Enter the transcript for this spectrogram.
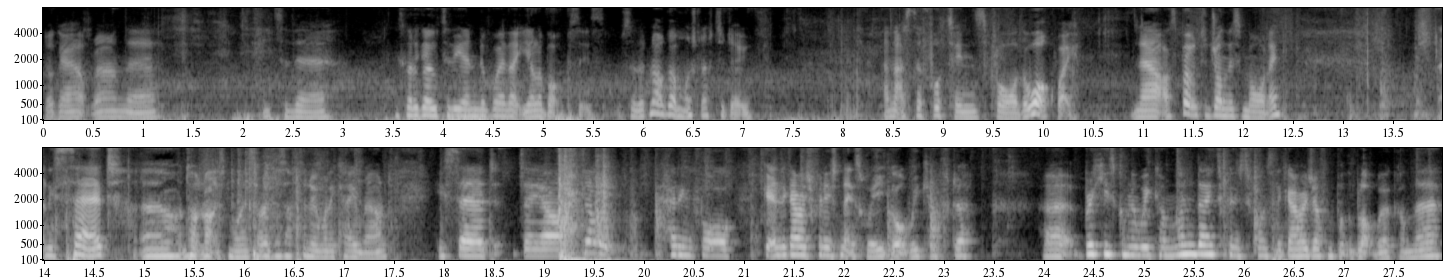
dug out round there into there. It's got to go to the end of where that yellow box is. So they've not got much left to do. And that's the footings for the walkway. Now, I spoke to John this morning and he said, uh, not, not this morning, sorry, this afternoon when he came round, he said they are still heading for getting the garage finished next week or week after. Uh, Bricky's coming a week on Monday to finish the front of the garage off and put the block work on there.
